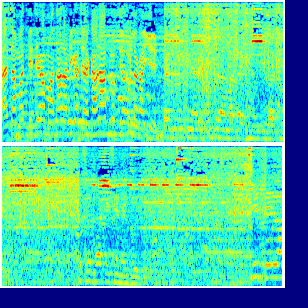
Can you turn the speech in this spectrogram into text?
ऐसा मत कीजिएगा, माता रानी का जयकारा आप लोग ज़रूर लगाइए। श्रद्धा कैसे नहीं हुई। चितला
